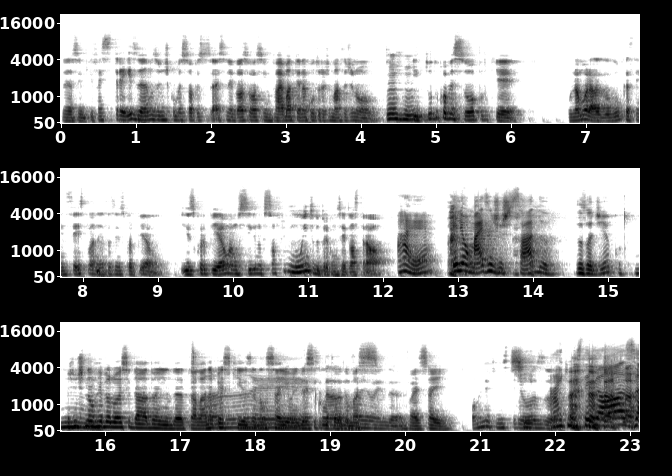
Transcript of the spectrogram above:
Né, assim, porque faz três anos a gente começou a pesquisar esse negócio e falou assim, vai bater na cultura de massa de novo. Uhum. E tudo começou porque o namorado do Lucas tem seis planetas em escorpião. E escorpião é um signo que sofre muito do preconceito astral. Ah, é? Ele é o mais injustiçado do Zodíaco? A gente não revelou esse dado ainda, tá lá na Ah, pesquisa, não saiu ainda esse, esse conteúdo, mas ainda. vai sair. Olha que misterioso. Ai, que Um misteriosa!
